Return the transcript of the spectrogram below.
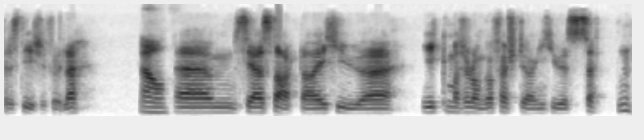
prestisjefulle. Ja, Um, siden jeg starta i 20 Gikk Marcialonga første gang i 2017.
